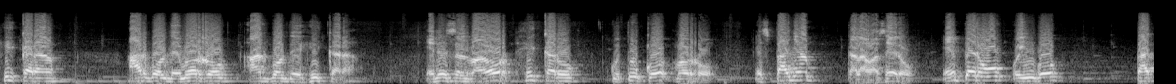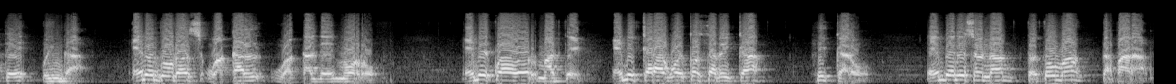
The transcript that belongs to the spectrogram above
jícara, árbol de morro, árbol de jícara. En El Salvador, jícaro, cutuco, morro. España, calabacero. En Perú, huingo, pate, huinga. En Honduras, huacal, huacal de morro. En Ecuador, mate. En Nicaragua Costa Rica, jícaro. En Venezuela, totuma, tapara.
